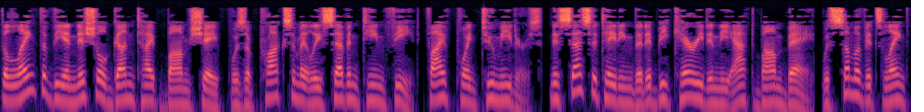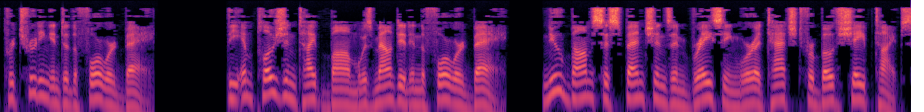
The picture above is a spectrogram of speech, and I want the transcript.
The length of the initial gun-type bomb shape was approximately 17 feet (5.2 meters), necessitating that it be carried in the aft bomb bay, with some of its length protruding into the forward bay. The implosion-type bomb was mounted in the forward bay. New bomb suspensions and bracing were attached for both shape types,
